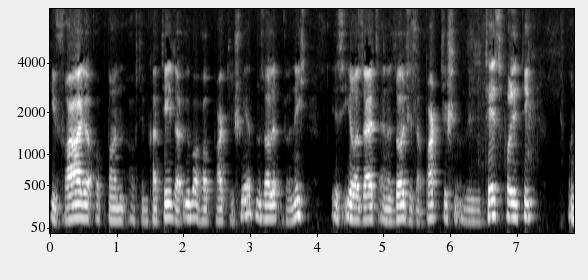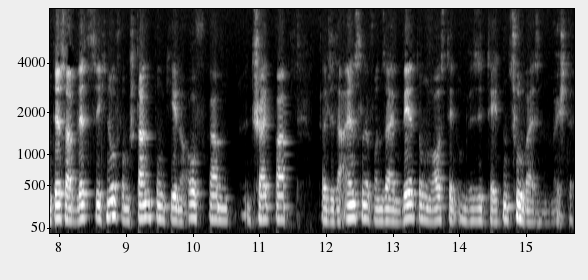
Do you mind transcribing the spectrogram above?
die Frage, ob man auf dem Katheter überhaupt praktisch werten solle oder nicht, ist ihrerseits eine solche der praktischen Universitätspolitik und deshalb letztlich nur vom Standpunkt jener Aufgaben entscheidbar, welche der Einzelne von seinen Wertungen aus den Universitäten zuweisen möchte.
